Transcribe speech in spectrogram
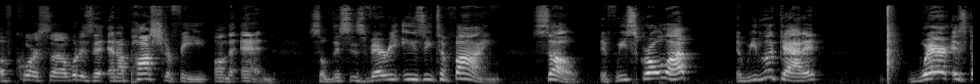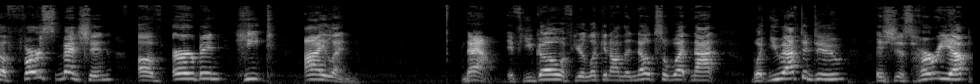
of course, uh, what is it? An apostrophe on the end. So this is very easy to find. So if we scroll up and we look at it, where is the first mention of Urban Heat Island? Now, if you go, if you're looking on the notes or whatnot, what you have to do is just hurry up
